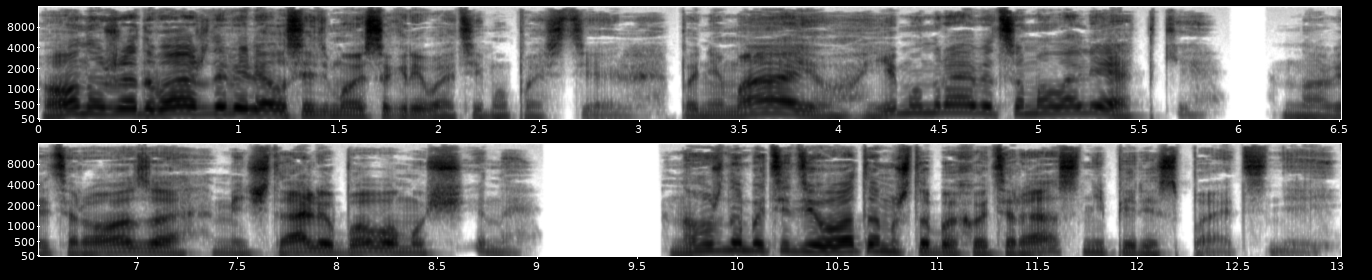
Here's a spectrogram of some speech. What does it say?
«Он уже дважды велел седьмой согревать ему постель. Понимаю, ему нравятся малолетки. Но ведь роза — мечта любого мужчины. Нужно быть идиотом, чтобы хоть раз не переспать с ней.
